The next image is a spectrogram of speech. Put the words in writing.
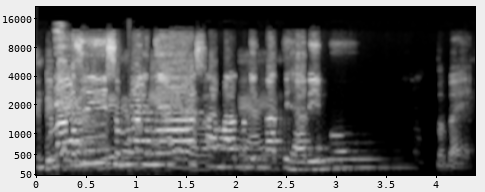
Terima kasih Ini semuanya. pakai air ya, Pak. Selamat menikmati harimu. Bye-bye.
